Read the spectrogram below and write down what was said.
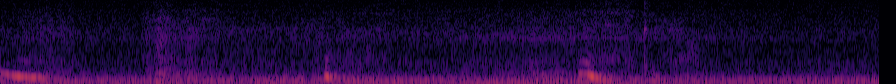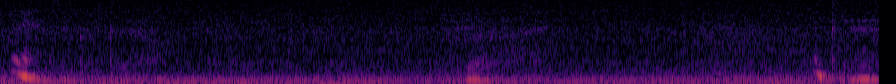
Yeah. Good. Yeah, girl. That's a good girl. Good. Good girl.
